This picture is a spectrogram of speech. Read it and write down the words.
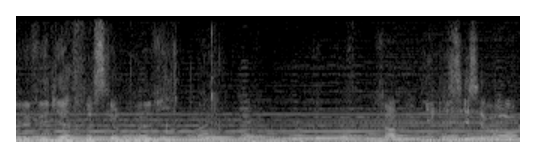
Mais fais gaffe parce qu'à mon avis. Faire un pique ici, c'est beau. hein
